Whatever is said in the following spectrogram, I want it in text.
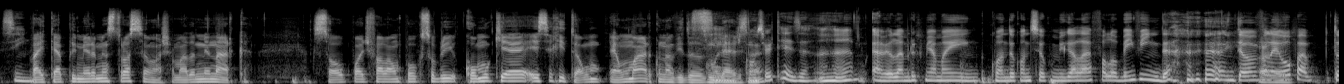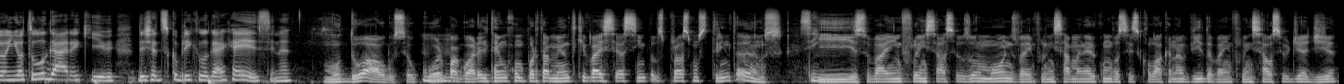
Sim. Vai ter a primeira menstruação, a chamada menarca. Sol pode falar um pouco sobre como que é esse rito. É um, é um marco na vida das Sim, mulheres, com né? Com certeza. Uhum. Eu lembro que minha mãe, quando aconteceu comigo, ela falou bem-vinda. então eu falei, opa, tô em outro lugar aqui. Deixa eu descobrir que lugar que é esse, né? Mudou algo. Seu corpo uhum. agora ele tem um comportamento que vai ser assim pelos próximos 30 anos. Sim. E isso vai influenciar seus hormônios, vai influenciar a maneira como você se coloca na vida, vai influenciar o seu dia a dia.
